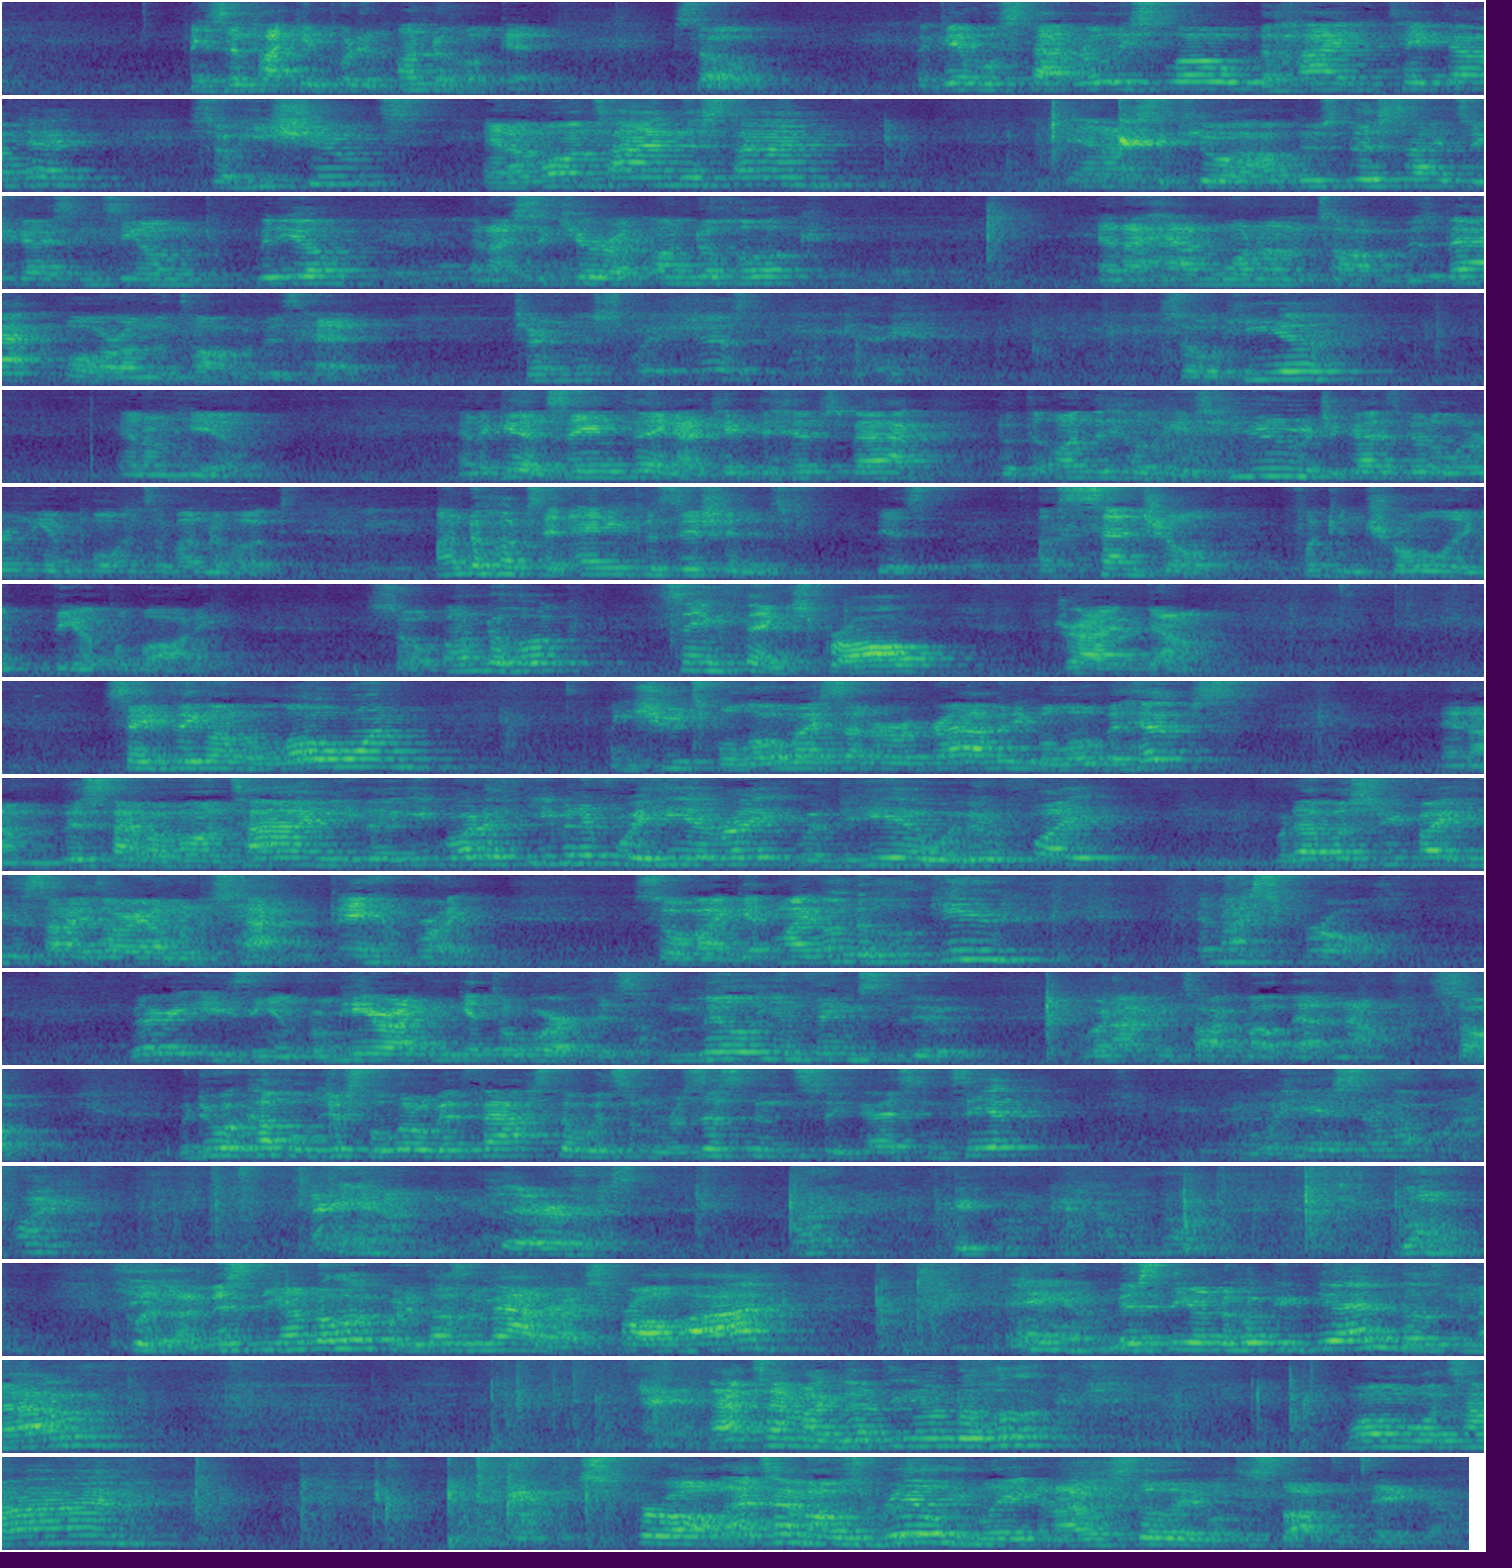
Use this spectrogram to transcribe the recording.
is if I can put an underhook in. So again, we'll start really slow, the high takedown kick. So he shoots, and I'm on time this time, and I secure, I'll do this side so you guys can see on the video and I secure an underhook and I have one on the top of his back or on the top of his head. Turn this way just, okay. So here, and I'm here. And again, same thing, I kick the hips back, but the underhook is huge. You guys gotta learn the importance of underhooks. Underhooks in any position is, is essential for controlling the upper body. So underhook, same thing, sprawl, drive down. Same thing on the low one, he shoots below my center of gravity, below the hips. And I'm, this time I'm on time. Either, what if, even if we're here, right, we're here, we're to fight. Whatever street fight, he decides, all right, I'm to tackle. Bam, right. So I get my underhook in, and I sprawl. Very easy. And from here, I can get to work. There's a million things to do. We're not going to talk about that now. So we do a couple just a little bit faster with some resistance so you guys can see it. And we're here set up, want to fight. Bam, there it is. Right? Okay, come on, Boom. Good. I missed the underhook, but it doesn't matter. I sprawl high. And I missed the underhook again. Doesn't matter. That time I got the underhook. One more time. Sprawl. That time I was really late and I was still able to stop the takedown.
